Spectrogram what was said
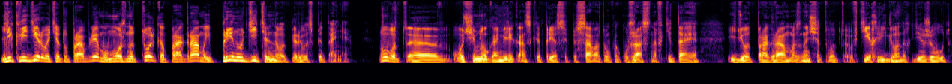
Ликвидировать эту проблему можно только программой принудительного перевоспитания. Ну вот э, очень много американская пресса писала о том, как ужасно в Китае идет программа, значит, вот в тех регионах, где живут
